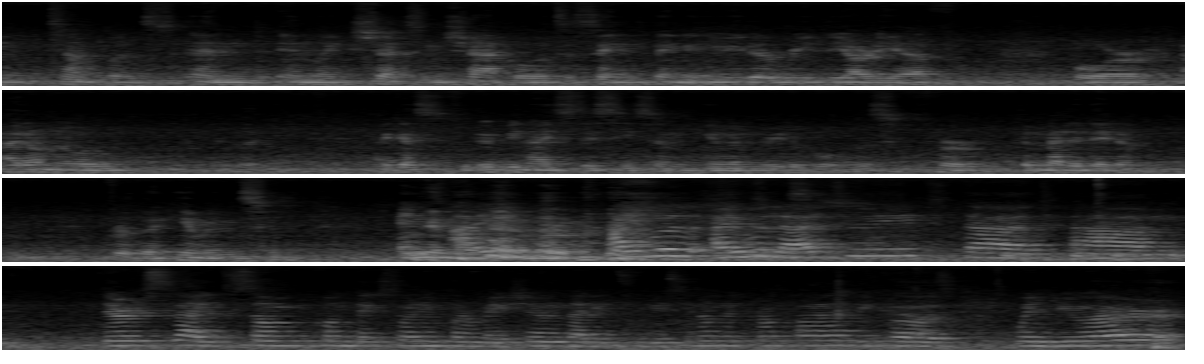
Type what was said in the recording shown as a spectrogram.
templates, and in like ShEx and SHACL, it's the same thing, and you either read the RDF, or, I don't know, I guess it would be nice to see some human readables for the metadata for the humans. And I. I will, I will add to it that um, there's like some contextual information that is missing on the profile because when you are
